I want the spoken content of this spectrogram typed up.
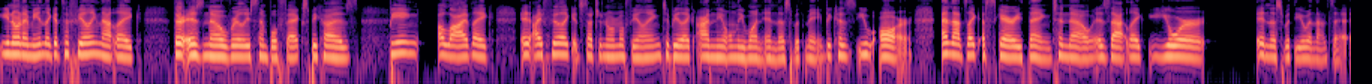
You know what I mean? Like it's a feeling that like there is no really simple fix because being alive like it, i feel like it's such a normal feeling to be like i'm the only one in this with me because you are. And that's like a scary thing to know is that like you're in this with you and that's it.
